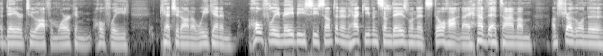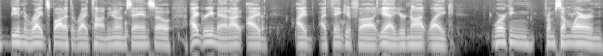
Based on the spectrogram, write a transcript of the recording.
a, day or two off from work and hopefully catch it on a weekend and hopefully maybe see something. And heck, even some days when it's still hot and I have that time, I'm I'm struggling to be in the right spot at the right time. You know what I'm saying? So I agree, man. I I I I think if uh, yeah, you're not like working from somewhere and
